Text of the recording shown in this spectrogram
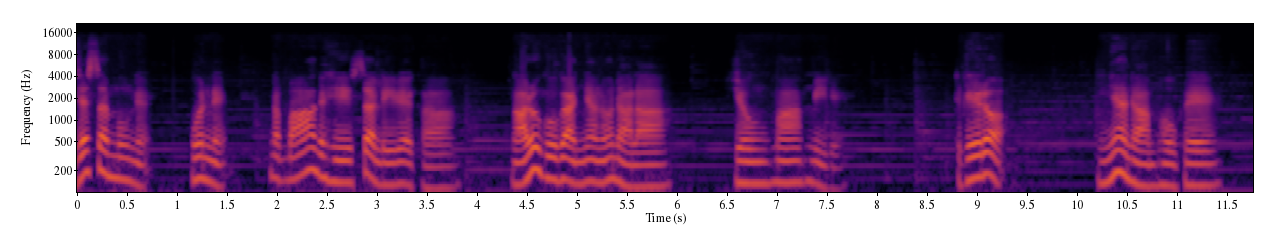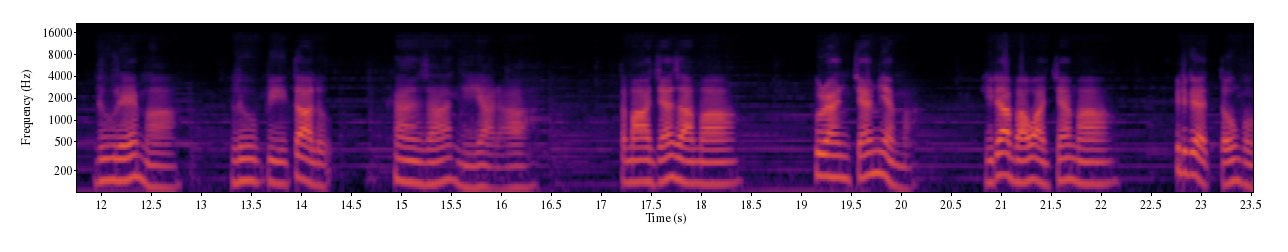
ရက်ဆက်မှုနဲ့ဝတ်နဲ့နှစ်ပါးကလေးဆက်လေတဲ့အခါငါတို့ကိုကညံ့လွန်းတာလားယုံမှားမိတယ် တကယ်တော့ညံ့တာမဟုတ်ပဲလူထဲမှာလူပီတလို့ခံစားနေရတာတမာကျမ်းစာမှာကုရ်အန်ကျမ်းမြတ်မှာဂီတဘာဝကျမ်းမှာပိဋကတ်၃ပုံ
